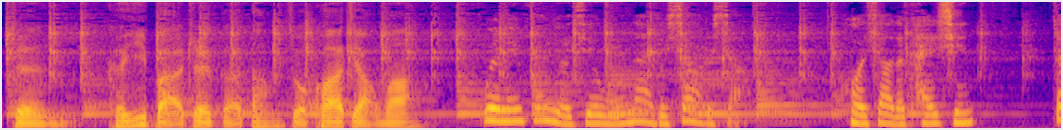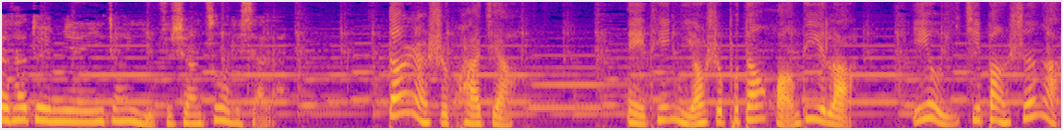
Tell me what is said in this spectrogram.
朕可以把这个当做夸奖吗？魏凌风有些无奈的笑了笑，我笑得开心，在他对面一张椅子上坐了下来。当然是夸奖。哪天你要是不当皇帝了，也有一技傍身啊。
